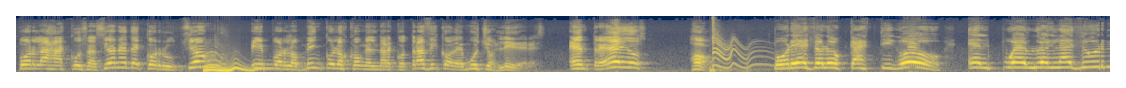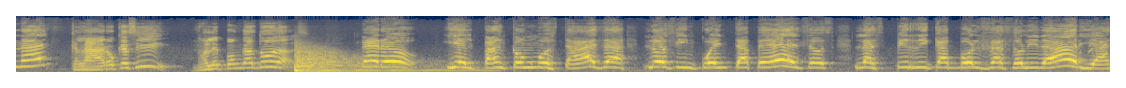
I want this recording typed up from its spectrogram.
por las acusaciones de corrupción y por los vínculos con el narcotráfico de muchos líderes. Entre ellos, Jo. Por eso los castigó el pueblo en las urnas. Claro que sí. No le pongas dudas. Pero, ¿y el pan con mostaza? Los 50 pesos, las pírricas bolsas solidarias,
